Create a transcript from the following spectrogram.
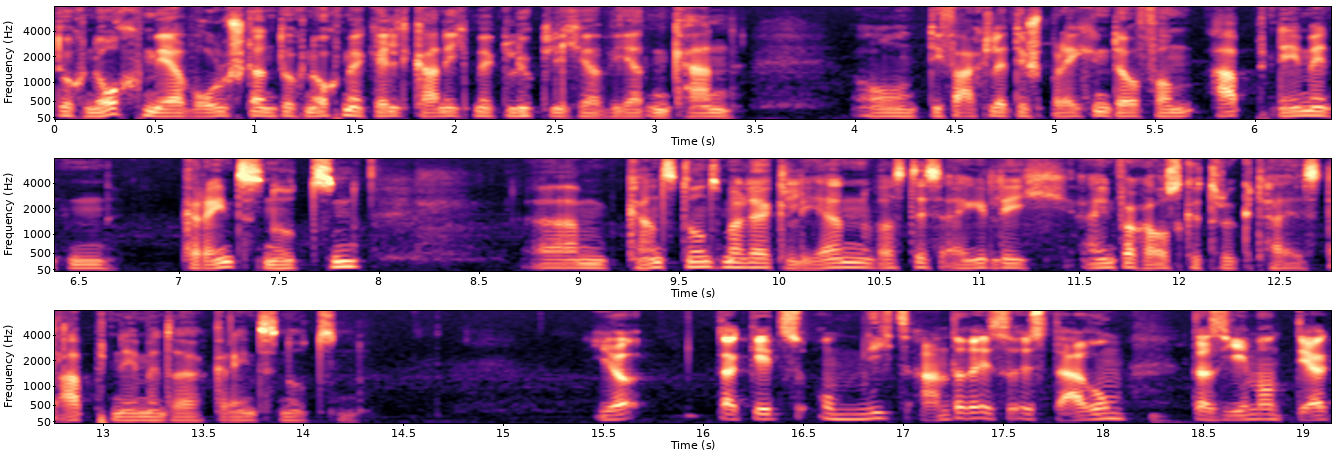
durch noch mehr Wohlstand, durch noch mehr Geld gar nicht mehr glücklicher werden kann. Und die Fachleute sprechen da vom abnehmenden Grenznutzen. Ähm, kannst du uns mal erklären, was das eigentlich einfach ausgedrückt heißt, abnehmender Grenznutzen? Ja, da geht es um nichts anderes als darum, dass jemand, der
